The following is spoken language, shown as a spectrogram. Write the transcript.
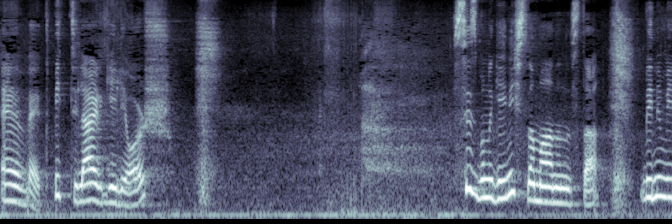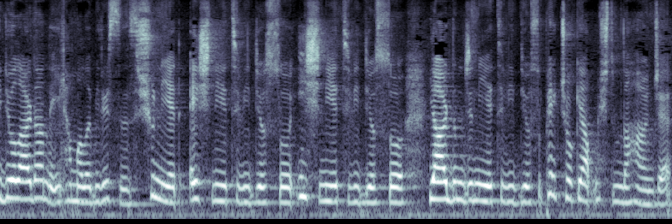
Evet, bittiler geliyor. Siz bunu geniş zamanınızda benim videolardan da ilham alabilirsiniz. Şu niyet, eş niyeti videosu, iş niyeti videosu, yardımcı niyeti videosu pek çok yapmıştım daha önce.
